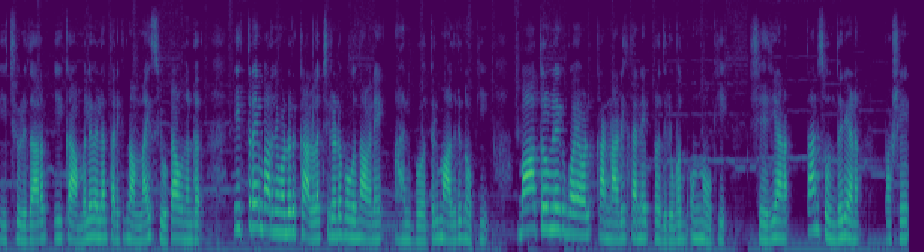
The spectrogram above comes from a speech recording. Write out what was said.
ഈ ചുരിദാറും ഈ കമ്മലും എല്ലാം തനിക്ക് നന്നായി സ്യൂട്ട് ആവുന്നുണ്ട്. ഇത്രയും പറഞ്ഞുകൊണ്ട് ഒരു കള്ളച്ചിരിയോടെ പോകുന്ന അവനെ അത്ഭുതത്തിൽ മാതിരി നോക്കി. ബാത്റൂമിലേക്ക് പോയ അവൾ കണ്ണാടിയിൽ തന്നെ പ്രതിരൂപം ഒന്ന് നോക്കി. ശരിയാണ് താൻ സുന്ദരിയാണ്. പക്ഷേ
